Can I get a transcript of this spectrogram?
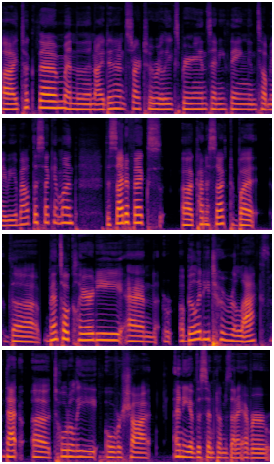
I took them and then I didn't start to really experience anything until maybe about the second month. The side effects uh, kind of sucked, but the mental clarity and ability to relax that uh, totally overshot any of the symptoms that I ever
